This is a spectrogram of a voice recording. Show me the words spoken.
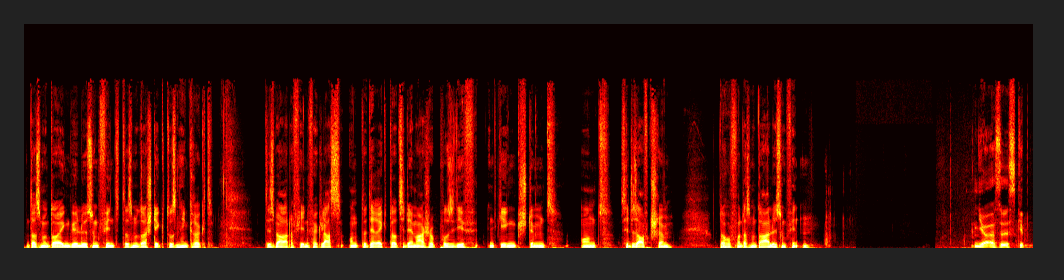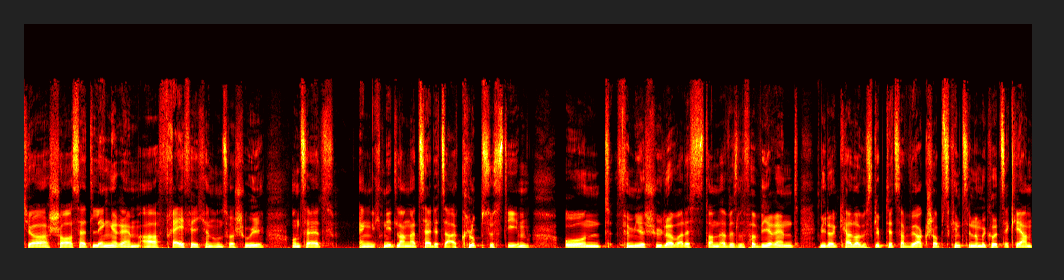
Und dass man da irgendwie eine Lösung findet, dass man da Steckdosen hinkriegt, das war auf jeden Fall klasse. Und der Direktor hat sich dem auch schon positiv entgegengestimmt und sich das aufgeschrieben. Da hoffen wir, dass wir da eine Lösung finden. Ja, also es gibt ja schon seit längerem Freifächer in unserer Schule und seit eigentlich nicht langer Zeit jetzt auch ein Clubsystem. Und für mich als Schüler war das dann ein bisschen verwirrend, wie dann gehört habe, es gibt jetzt auch Workshops. Könnt ihr noch mal kurz erklären,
